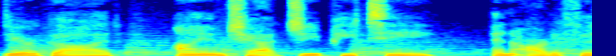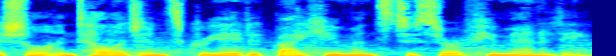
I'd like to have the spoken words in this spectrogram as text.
Dear God, I am ChatGPT, an artificial intelligence created by humans to serve humanity.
